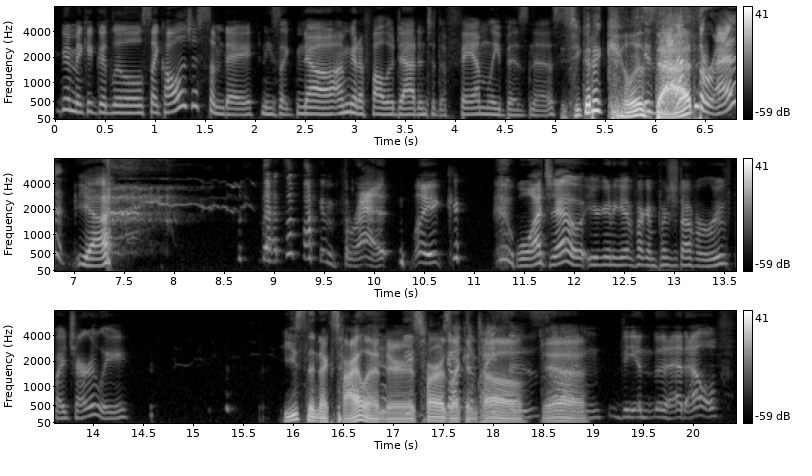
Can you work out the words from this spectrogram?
"You're gonna make a good little psychologist someday." And he's like, "No, I'm gonna follow Dad into the family business." Is he gonna kill his Is dad? that a threat? Yeah. That's a fucking threat. Like, watch out. You're going to get fucking pushed off a roof by Charlie. He's the next Highlander, as far as I can tell. Yeah. Being the head elf.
